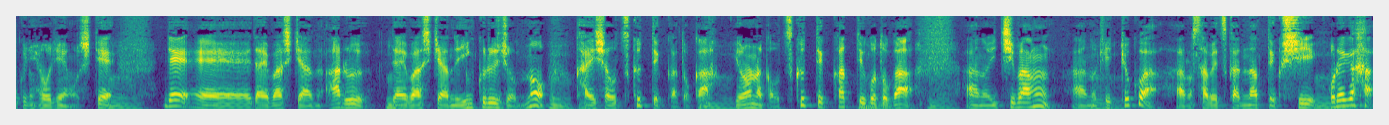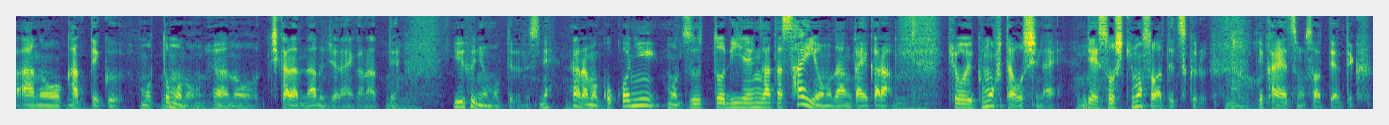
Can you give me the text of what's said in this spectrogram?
直に表現をして、で、えー、ダイバーシティある、ダイバーシティインクルージョンの会社を作っていくかとか、世の中を作っていくかっていうことが、あの、一番、あの、結局は、あの、差別化になっていくし、これが、あの、勝っていく、最もの、あの、力になるんじゃないかなっていうふうに思ってるんですね。だからもうここにもうずっと理念型採用の段階から、教育も蓋をしない。で、組織もそうやって作る。で、開発もそうやってやっていく。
